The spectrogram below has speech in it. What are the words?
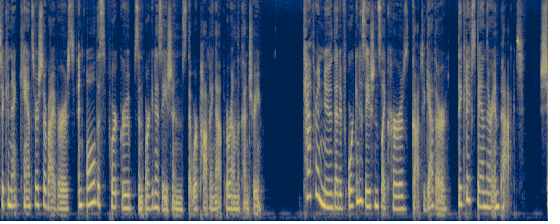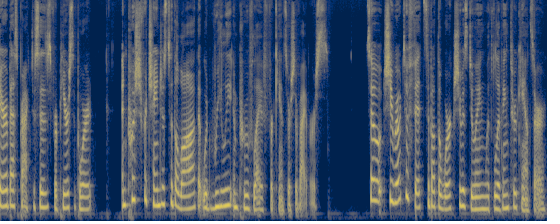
to connect cancer survivors and all the support groups and organizations that were popping up around the country. Catherine knew that if organizations like hers got together, they could expand their impact, share best practices for peer support, and push for changes to the law that would really improve life for cancer survivors. So she wrote to Fitz about the work she was doing with living through cancer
